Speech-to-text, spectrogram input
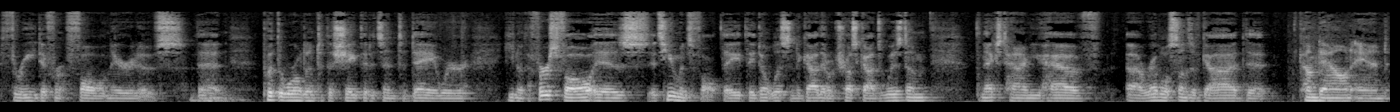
three different fall narratives that mm. put the world into the shape that it's in today, where you know the first fall is it's humans' fault. They they don't listen to God. They don't trust God's wisdom. The next time you have uh, rebel sons of God that come down and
